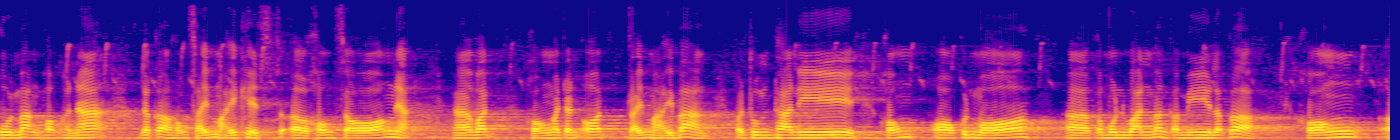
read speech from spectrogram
กูลบ้างพร้อมคณะ แล้วก็ของสายไหมเขตของสองเนี่ยวัดของอาจารย์ออสสายไหมบ้างปทุมธานีของออคุณหมออกมลวันบ้างก็มี แล้วก็ของอ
